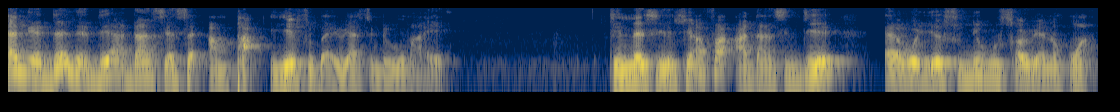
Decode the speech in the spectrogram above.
Ɛna ɛdɛ na ɛde adanseɛ sɛ ampa Yesu ba ewiase bi wu ma yɛ. Ti nnɛ si esua fa adansidie ɛwɔ Yesu ne wusɔwie no ho a.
